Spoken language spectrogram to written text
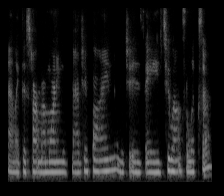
I like to start my morning with Magic Mind, which is a two ounce elixir.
